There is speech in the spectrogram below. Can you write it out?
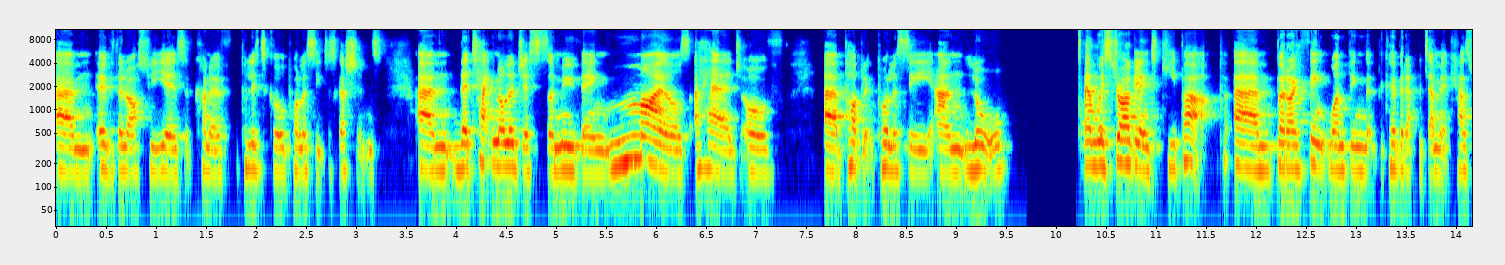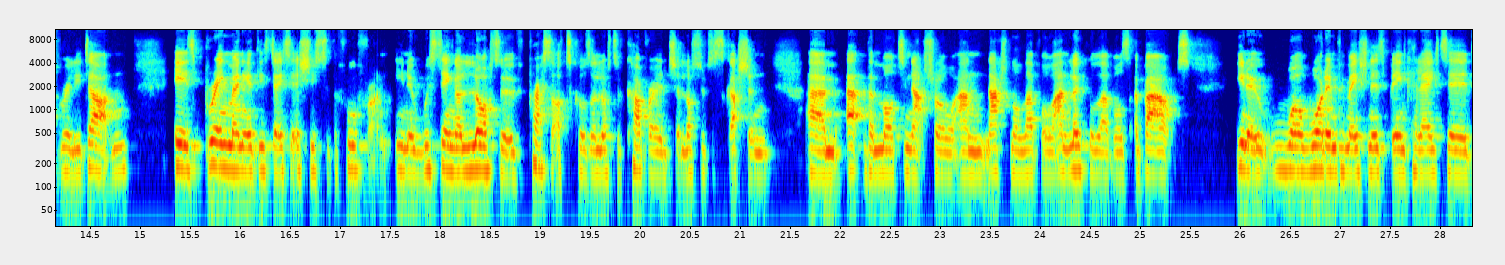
um, over the last few years of kind of political policy discussions. Um, the technologists are moving miles ahead of uh, public policy and law and we're struggling to keep up. Um, but I think one thing that the COVID epidemic has really done is bring many of these data issues to the forefront. You know, we're seeing a lot of press articles, a lot of coverage, a lot of discussion um, at the multinational and national level and local levels about you know well what information is being collated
